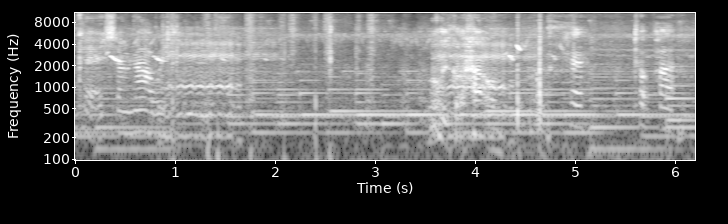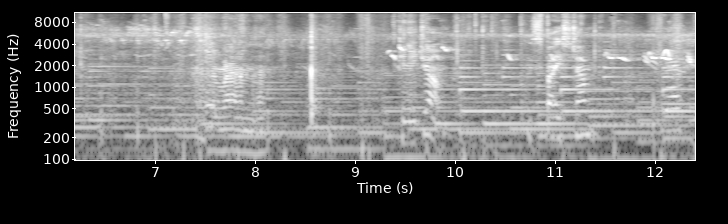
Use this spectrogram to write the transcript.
Okay, so now we Oh, you've got a hat on. Okay, top hat. Around there. Can you jump? Space jump? Yes.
